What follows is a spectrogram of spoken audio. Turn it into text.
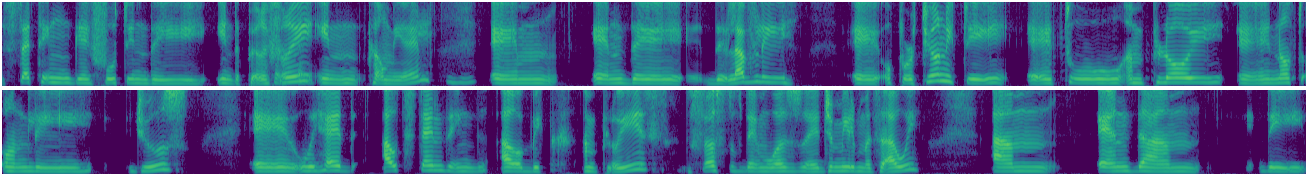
setting a foot in the in the periphery in Carmiel. Mm-hmm. Um, and the, the lovely uh, opportunity uh, to employ uh, not only Jews. we had outstanding Arabic employees. The first of them was Jamil Mazawi. Um, and um, the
